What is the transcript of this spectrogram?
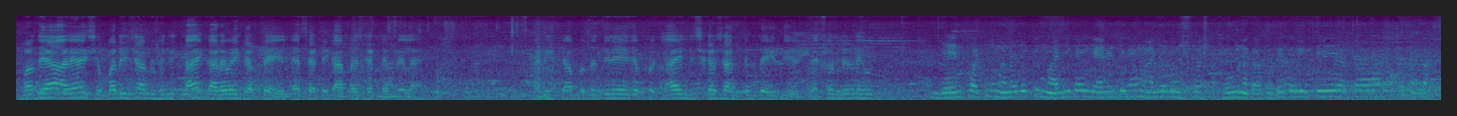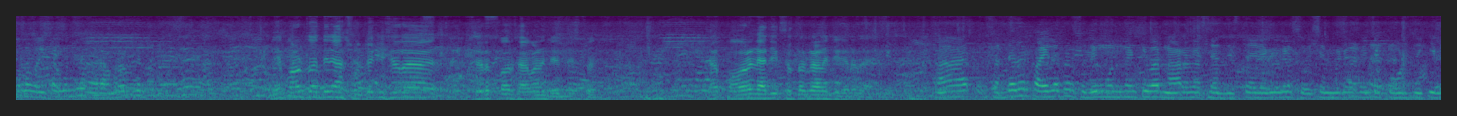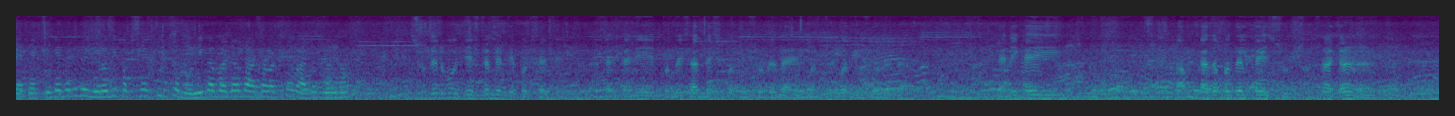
पण या आलेल्या शिफारशीच्या अनुषंगाने काय कारवाई करता येईल यासाठी एक अभ्यासगट नेमलेला आहे. आणि त्या पद्धतीने जे काय निष्कर्ष अंतिमता येतील त्याच्यावर निर्णय होईल. जयंत पाटील म्हणाले की माझी काही गॅरंटी नाही माझ्यावर विश्वास ठेवू नका. कुठेतरी ते आता पक्षाला वैतागून रामराव करतात हे म्हणून त्यांनी हा सूचक इशारा शरद पवार साहेबांना दिसतोय. त्या पवारांनी अधिक सतर्क राहण्याची गरज आहे. सध्या जर पाहिलं तर सुधीर मुनगंटीवर नाराज असल्यास दिसत आहे वेगवेगळ्या सोशल मीडियावर त्यांचे पोस्ट देखील येतात. कुठेतरी ते विरोधी पक्षाचीच भूमिका बजावतं असं वाटतं भाजपमध्ये राहून सुधीर भाऊ ज्येष्ठ नेते पक्षाचे. त्यांनी प्रदेशाध्यक्षपद घुसवलेलं आहे मंत्रिपद घुसवलेलं आहे. त्यांनी काही कामकाजाबद्दल काही सूचना करणं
